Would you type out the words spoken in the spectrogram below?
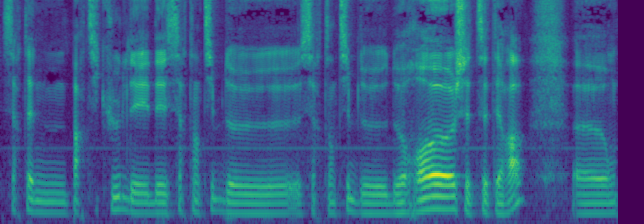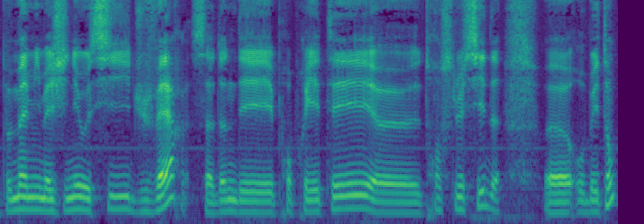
certaines particules, des, certains types de certains types de, de roches, etc. on peut même imaginer aussi du verre, ça donne des propriétés euh, translucides euh, au béton.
